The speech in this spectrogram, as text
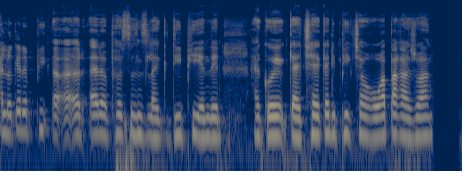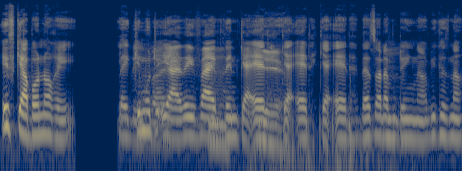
I look at a pe- uh, uh, at a person's like DP and then I go I check at the picture or apara jwang. If ke a bona hore, like They ke motho- vibe. yeah they vibe Mm. then ke a add Yeah. ke a add ke add. That's what I'm Mm. doing now because now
